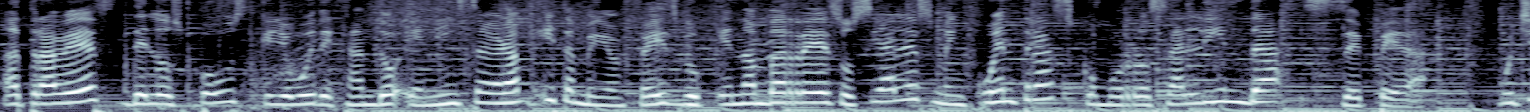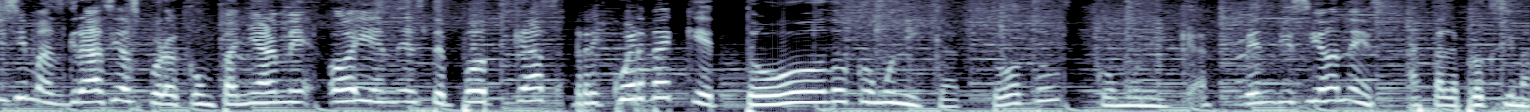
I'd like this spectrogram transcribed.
a través de los posts que yo voy dejando en Instagram y también en Facebook. En ambas redes sociales me encuentras como Rosalinda Cepeda. Muchísimas gracias por acompañarme hoy en este podcast. Recuerda que todo comunica, todo comunica. Bendiciones, hasta la próxima.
